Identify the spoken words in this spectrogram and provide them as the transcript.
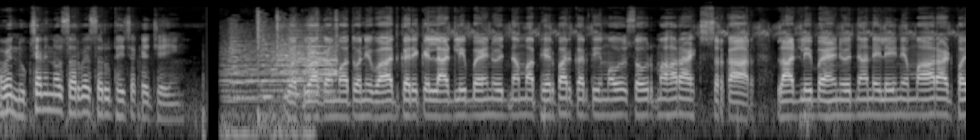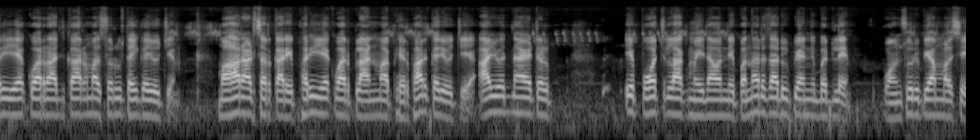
હવે નુકસાનીનો સર્વે શરૂ થઈ શકે છે. આગળ મહત્વની વાત કરીએ કે લાડલી બહેન યોજનામાં ફેરફાર કરતી સૌર, મહારાષ્ટ્ર સરકાર. લાડલી બહેન યોજનાને લઈને મહારાષ્ટ્ર ફરી એકવાર રાજકારણમાં શરૂ થઈ ગયું છે. મહારાષ્ટ્ર સરકારે ફરી એકવાર પ્લાનમાં ફેરફાર કર્યો છે. આ યોજના હેઠળ એ પાંચ લાખ મહિનાઓને પંદર હજાર રૂપિયાની બદલે પાંચસો રૂપિયા મળશે.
